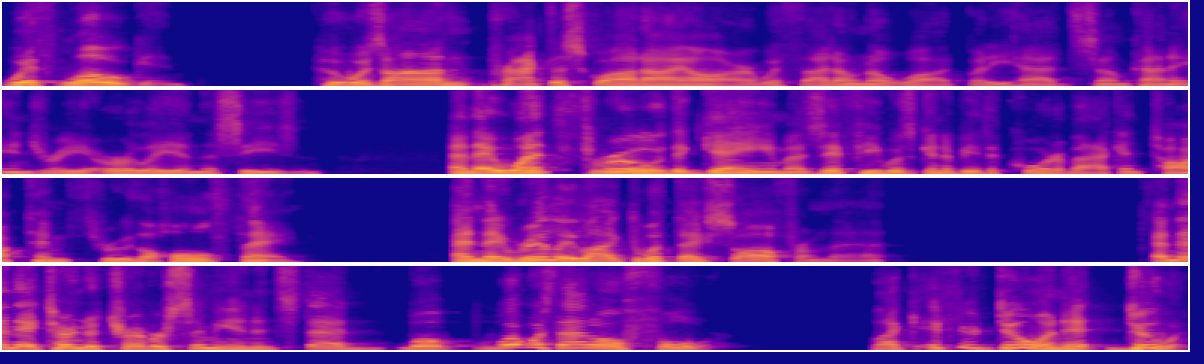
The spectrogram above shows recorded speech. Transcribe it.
with Logan, who was on practice squad IR with I don't know what, but he had some kind of injury early in the season. And they went through the game as if he was going to be the quarterback and talked him through the whole thing. And they really liked what they saw from that. And then they turned to Trevor Siemian instead. Well, what was that all for? Like, if you're doing it, do it.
